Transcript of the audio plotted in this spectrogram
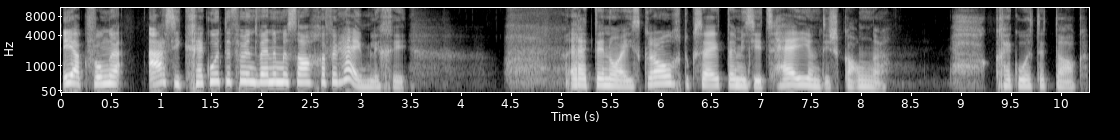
Ich habe gefunden, er sei kein guter Freund, wenn er mir Sachen verheimliche. Er hat dann noch eins geraucht und gesagt, er sei jetzt heim und ist gegangen. Kein guter Tag.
